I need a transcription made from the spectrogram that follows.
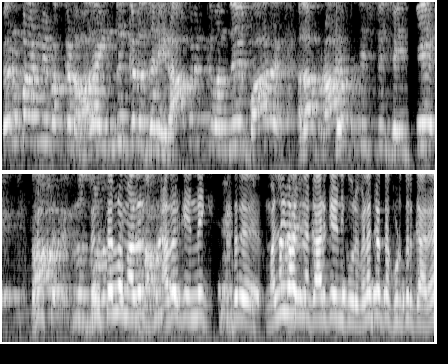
பெரும்பான்மை மக்களும் அதாவது இந்துக்களும் சரி ராமருக்கு வந்து பிராண பிரதிஷ்டை செய்து செல்வம் அதற்கு இன்னைக்கு திரு மல்லிகார்ஜுன கார்கே இன்னைக்கு ஒரு விளக்கத்தை கொடுத்திருக்காரு.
